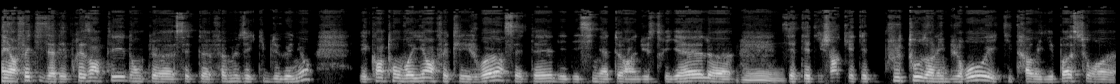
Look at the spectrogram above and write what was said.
Et en fait, ils avaient présenté donc euh, cette fameuse équipe de Guignon. Et quand on voyait en fait les joueurs, c'était des dessinateurs industriels, euh, mmh. c'était des gens qui étaient plutôt dans les bureaux et qui travaillaient pas sur euh,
